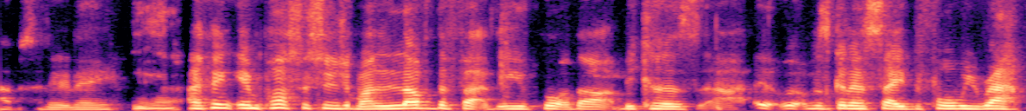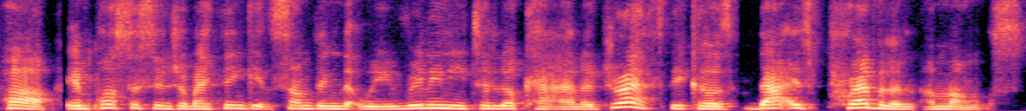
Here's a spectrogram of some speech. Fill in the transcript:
Absolutely. Yeah. I think imposter syndrome, I love the fact that you've brought that up because uh, I was going to say before we wrap up, imposter syndrome, I think it's something that we really need to look at and address because that is prevalent amongst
